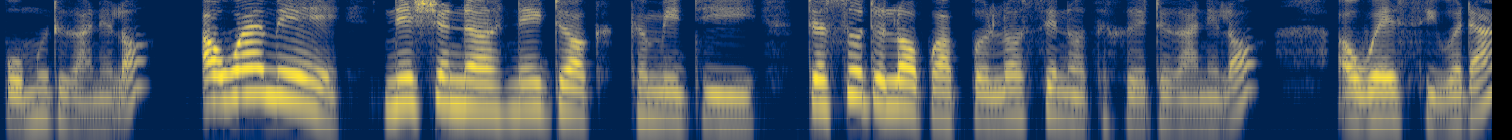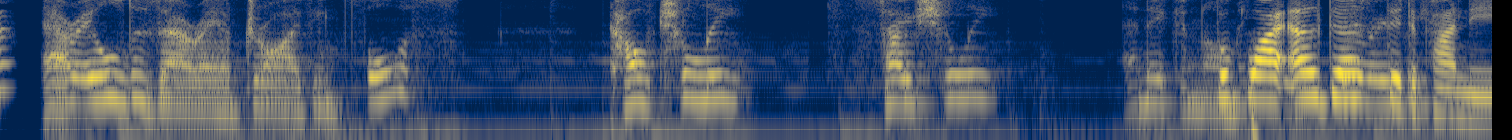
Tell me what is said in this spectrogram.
ပိုမှုတကနေလော အဝဲမေ National NADOC Committee တဆွတ်တလော့ပွားပလော့စင်နော်တခေတကနေလောအဝဲစီဝဒ Our elders are our driving force culturally socially ပပွား elders တေတဖာနေ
